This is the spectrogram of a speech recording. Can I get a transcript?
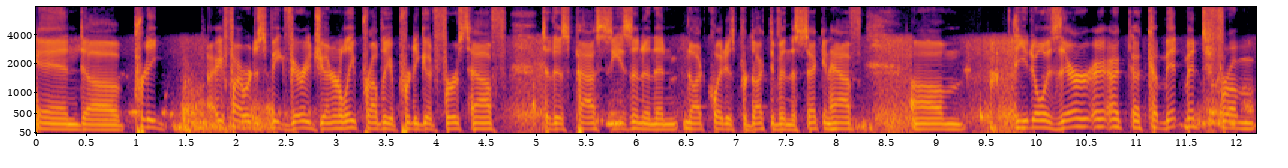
and uh, pretty. If I were to speak very generally, probably a pretty good first half to this past season, and then not quite as productive in the second half. Um, you know, is there a, a, commitment from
